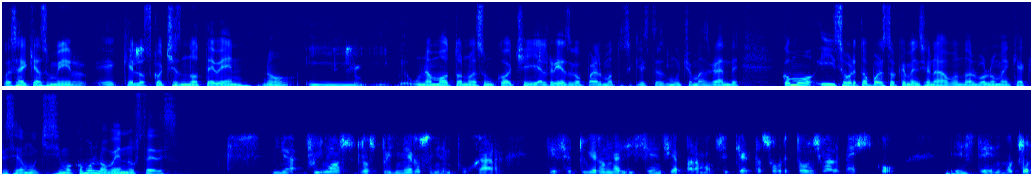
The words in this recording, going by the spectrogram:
pues hay que asumir eh, que los coches no te ven, ¿no? Y, una moto no es un coche y el riesgo para el motociclista es mucho más grande. ¿Cómo, y sobre todo por esto que mencionábamos, ¿no? El volumen que ha crecido muchísimo, ¿cómo lo ven ustedes? Mira, fuimos los primeros en empujar que se tuviera una licencia para motocicletas, sobre todo en Ciudad de México. Este, en muchos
